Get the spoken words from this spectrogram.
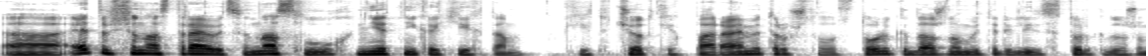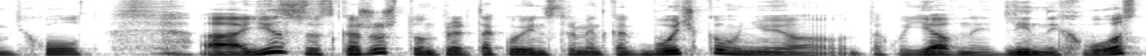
А, это все настраивается на слух, нет никаких там каких-то четких параметров, что вот столько должно быть релиз, столько должно быть холд. А, единственное, скажу, что, например, такой инструмент, как бочка, у нее такой явный длинный хвост,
